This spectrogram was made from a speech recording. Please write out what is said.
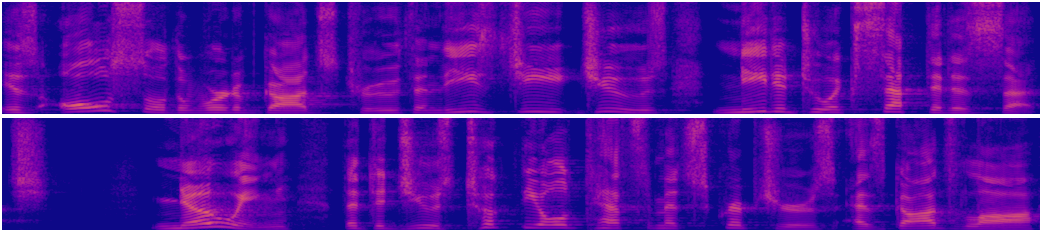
is also the word of God's truth, and these Jews needed to accept it as such. Knowing that the Jews took the Old Testament scriptures as God's law,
